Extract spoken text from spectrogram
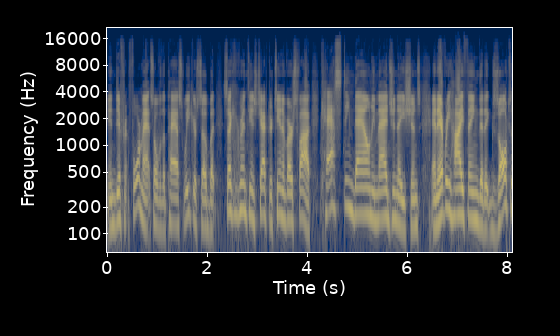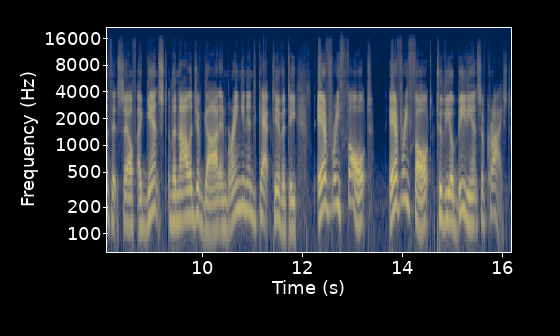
in different formats over the past week or so. But 2 Corinthians chapter 10 and verse 5 casting down imaginations and every high thing that exalteth itself against the knowledge of God, and bringing into captivity every thought, every thought to the obedience of Christ.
